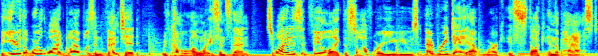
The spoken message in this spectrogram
The year the World Wide Web was invented. We've come a long way since then. So, why does it feel like the software you use every day at work is stuck in the past?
